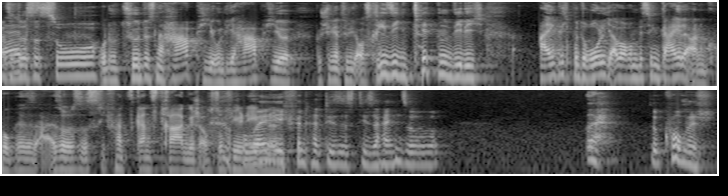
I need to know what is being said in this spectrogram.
Also das ist so. Und du tötest eine Harpie und die Harpie besteht natürlich aus riesigen Titten, die dich eigentlich bedrohlich, aber auch ein bisschen geil anguckt. Also es ist, ich fand es ganz tragisch auf so vielen Wobei Ebenen. ich finde halt dieses Design so. So komisch.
